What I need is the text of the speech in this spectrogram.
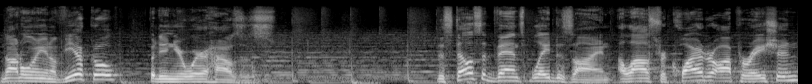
not only in a vehicle, but in your warehouses. The Stealth's advanced blade design allows for quieter operation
